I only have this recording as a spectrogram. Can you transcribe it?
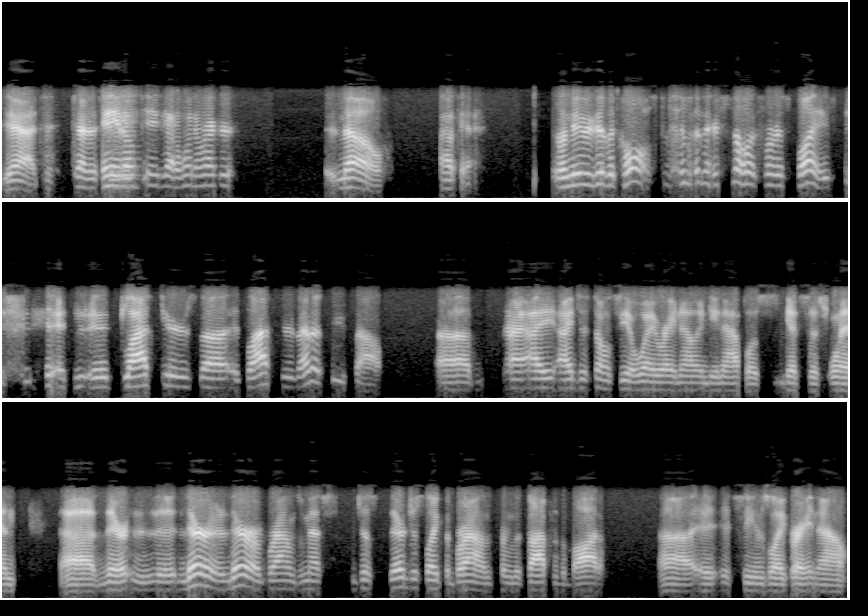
Yeah, t- Tennessee. Any of those teams got a winning record? No. Okay. Well, neither do the Colts, but they're still in first place. It's, it's last year's uh, it's last year's NFC South. Uh, I I just don't see a way right now. Indianapolis gets this win. Uh, they're they're they're a Browns mess. Just they're just like the Browns from the top to the bottom. Uh, it, it seems like right now.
